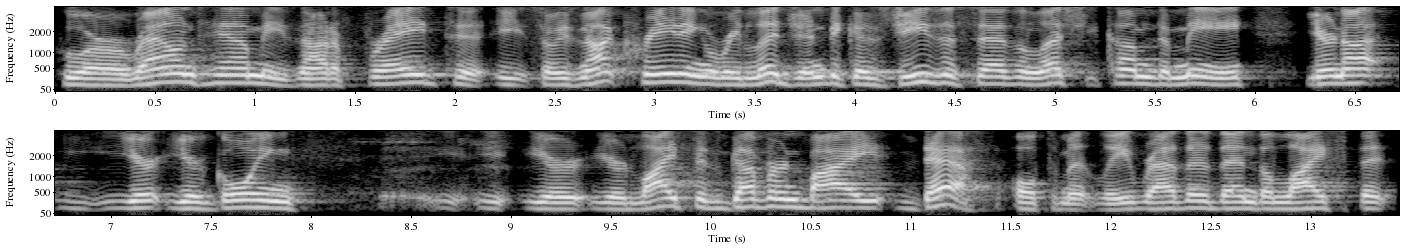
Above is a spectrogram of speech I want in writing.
who are around him. He's not afraid to, so he's not creating a religion because Jesus says, unless you come to me, you're not, you're, you're going, your, your life is governed by death ultimately rather than the life that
